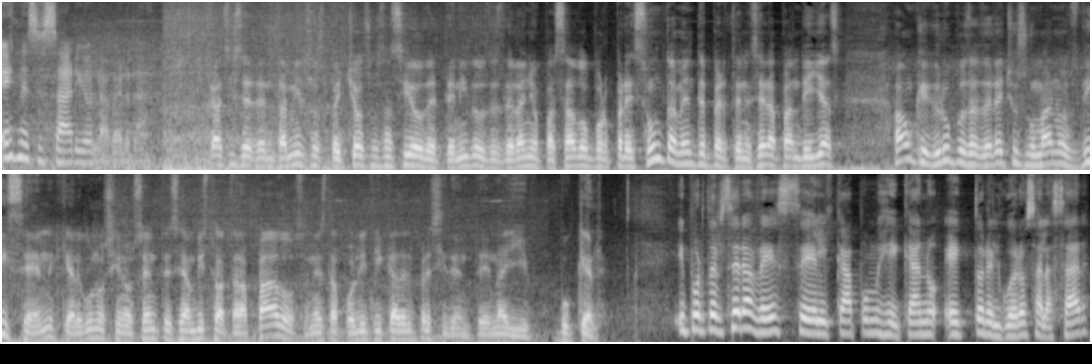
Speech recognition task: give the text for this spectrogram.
es necesario, la verdad. Casi 70 mil sospechosos han sido detenidos desde el año pasado por presuntamente pertenecer a pandillas, aunque grupos de derechos humanos dicen que algunos inocentes se han visto atrapados en esta política del presidente Nayib Bukele. Y por tercera vez, el capo mexicano Héctor El Güero Salazar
